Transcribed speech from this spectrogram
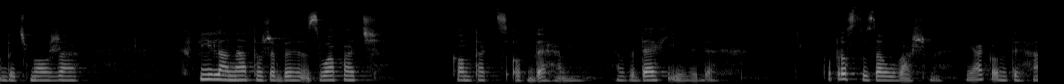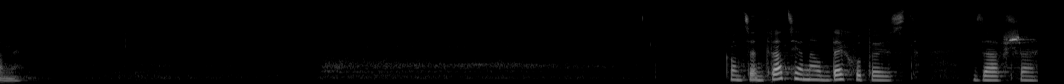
być może chwila na to, żeby złapać kontakt z oddechem. Wdech i wydech. Po prostu zauważmy, jak oddychamy. Koncentracja na oddechu to jest zawsze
